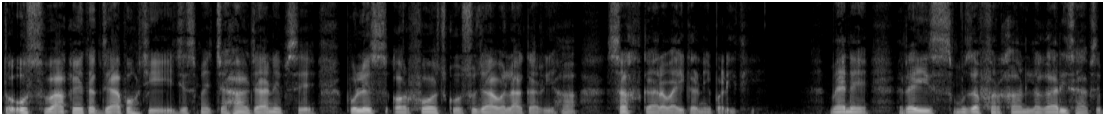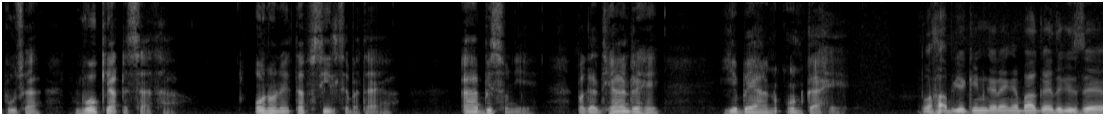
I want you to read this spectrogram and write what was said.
تو اس واقعے تک جا پہنچی جس میں چہار جانب سے پولیس اور فوج کو سجاو لا کر یہاں سخت کارروائی کرنی پڑی تھی۔ میں نے رئیس مظفر خان لغاری صاحب سے پوچھا، وہ کیا قصہ تھا؟ انہوں نے تفصیل سے بتایا۔ آپ بھی سنیے، مگر دھیان رہے، یہ بیان ان کا ہے۔ تو آپ یقین کریں گے باقاعدگی سے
